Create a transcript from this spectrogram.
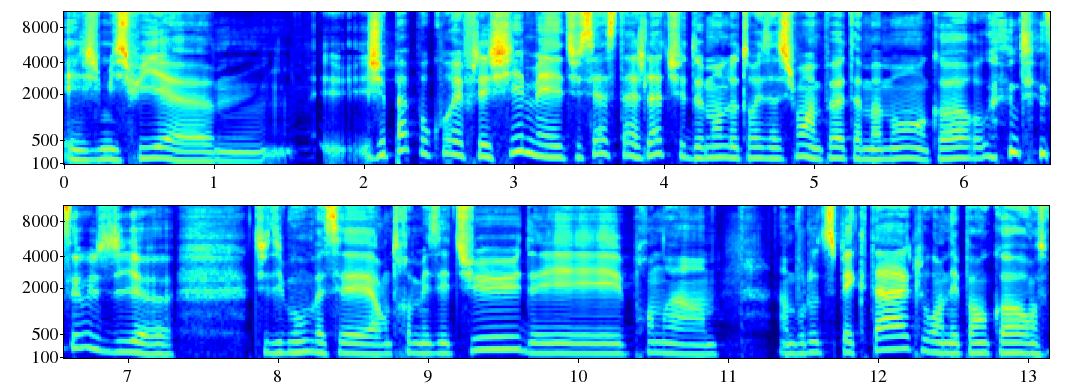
Et je m'y suis. euh, j'ai pas beaucoup réfléchi, mais tu sais, à cet âge-là, tu demandes l'autorisation un peu à ta maman encore. tu sais, où je dis, euh, tu dis, bon, bah, c'est entre mes études et prendre un, un boulot de spectacle où on n'est pas encore. Tu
